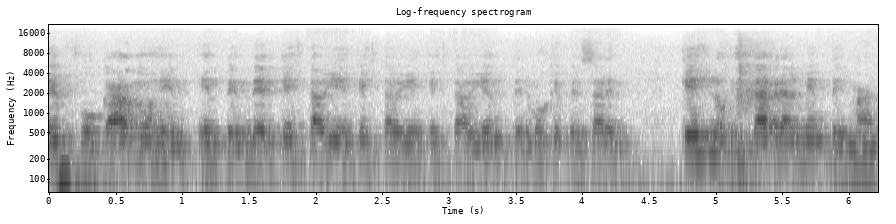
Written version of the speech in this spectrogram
enfocarnos en entender qué está bien, qué está bien, qué está bien, tenemos que pensar en qué es lo que está realmente mal,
